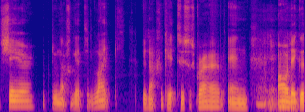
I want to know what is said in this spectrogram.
share. Do not forget to like. Do not forget to subscribe and all that good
